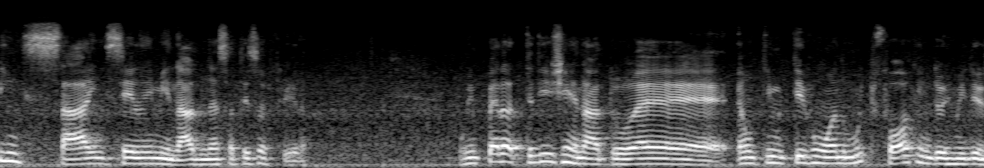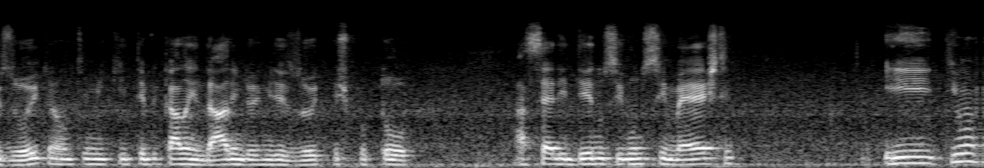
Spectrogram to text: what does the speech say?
pensar em ser eliminado nessa terça-feira. O Imperatriz, Renato, é, é um time que teve um ano muito forte em 2018, é um time que teve calendário em 2018, disputou a Série D no segundo semestre e tinha uma,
